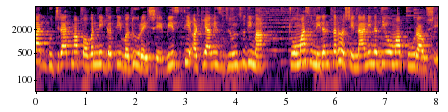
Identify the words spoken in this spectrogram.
બાદ ગુજરાતમાં પવનની ગતિ વધુ રહેશે. વીસથી અઠ્યાવીસ જૂન સુધીમાં ચોમાસું નિરંતર હશે, નાની નદીઓમાં પૂર આવશે.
